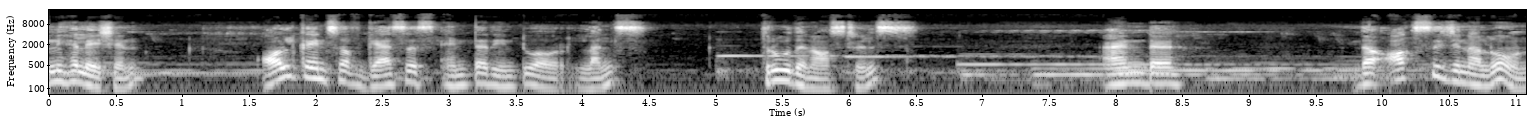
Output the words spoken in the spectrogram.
inhalation all kinds of gases enter into our lungs through the nostrils and uh, the oxygen alone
